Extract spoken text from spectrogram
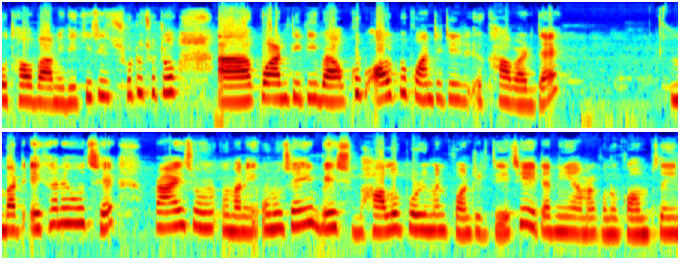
কোথাও বা আমি দেখেছি ছোট ছোট কোয়ান্টিটি বা খুব অল্প কোয়ান্টিটির খাবার দেয়। বাট এখানে হচ্ছে প্রাইস মানে অনুযায়ী বেশ ভালো পরিমাণ কোয়ান্টিটি দিয়েছে। এটা নিয়ে আমার কোনো কমপ্লেন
